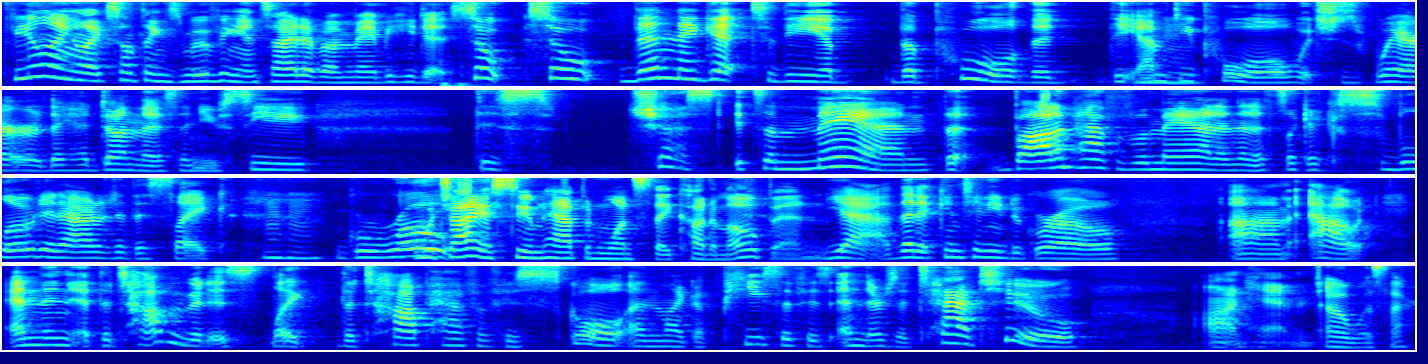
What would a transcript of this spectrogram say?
feeling like something's moving inside of him, maybe he did. So, so then they get to the uh, the pool, the the empty pool, which is where they had done this, and you see this just it's a man, the bottom half of a man, and then it's like exploded out into this like gross. which I assume happened once they cut him open. yeah, that it continued to grow um, out, and then at the top of it is like the top half of his skull and like a piece of his, and there's a tattoo on him Oh, was there?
